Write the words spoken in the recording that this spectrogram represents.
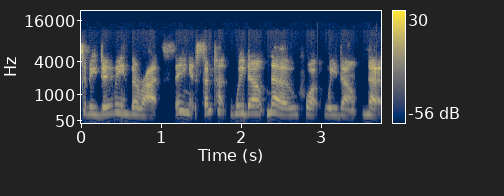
to be doing the right thing. It's sometimes we don't know what we don't know.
